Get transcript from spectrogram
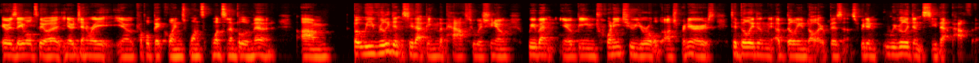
it was able to, uh, you know, generate, you know, a couple bitcoins once once in a blue moon. Um, but we really didn't see that being the path to which you know we went you know being 22 year old entrepreneurs to building a billion dollar business we didn't we really didn't see that path there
